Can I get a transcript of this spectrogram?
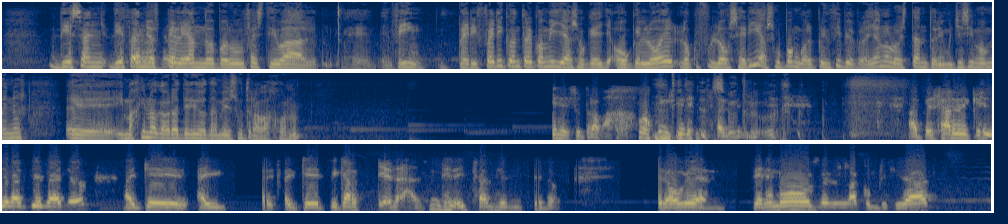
10 años, diez años peleando por un festival, eh, en fin, periférico entre comillas, o que, o que lo, lo, sería, supongo, al principio, pero ya no lo es tanto, ni muchísimo menos. Eh, imagino que habrá tenido también su trabajo, ¿no? Tiene su trabajo. Tiene su trabajo. A pesar de que llevan 10 años, hay que, hay hay, que picar piedras derechamente, ¿no? Pero bien, tenemos la complicidad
